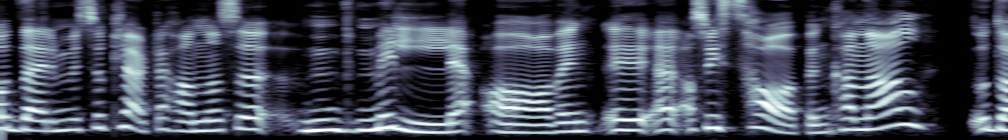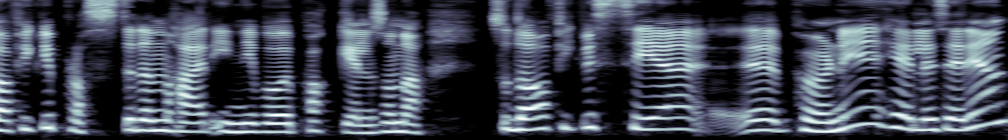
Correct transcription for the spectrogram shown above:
og dermed så klarte han å melde av en eh, Altså, vi sa opp en kanal. Og da fikk vi plass til den her inn i vår pakke, eller sånn da. Så da fikk vi se uh, Pernie, hele serien.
